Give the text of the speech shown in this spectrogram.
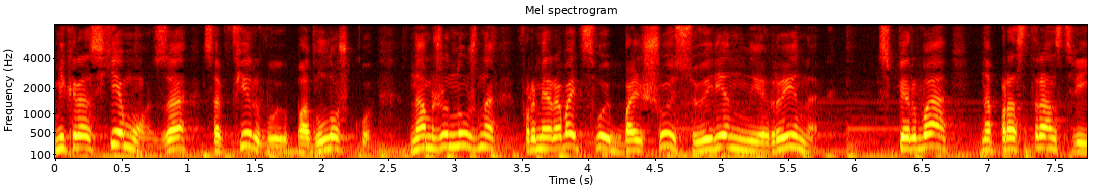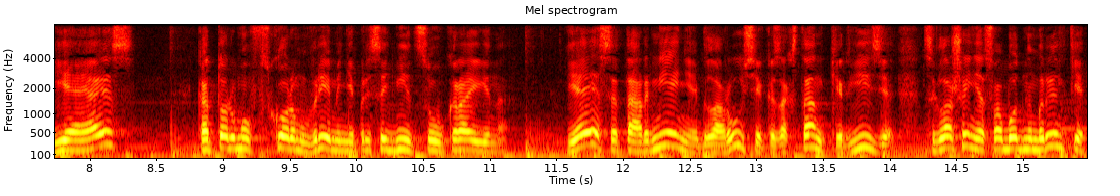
микросхему за сапфировую подложку. Нам же нужно формировать свой большой суверенный рынок. Сперва на пространстве ЕАЭС, к которому в скором времени присоединится Украина. ЕАЭС – это Армения, Белоруссия, Казахстан, Киргизия. Соглашение о свободном рынке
